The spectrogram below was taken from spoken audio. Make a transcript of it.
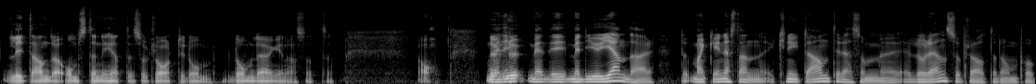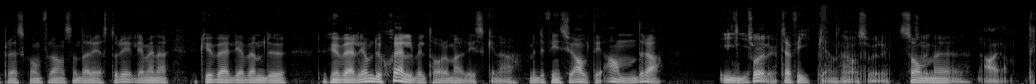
lite andra omständigheter såklart i de, de lägena. Så att, ja. Nu, men, det, nu, men, det, men det är ju igen det här, man kan ju nästan knyta an till det som eh, Lorenzo pratade om på presskonferensen där i Estoril. Jag menar, du kan ju välja vem du, du kan välja om du själv vill ta de här riskerna, men det finns ju alltid andra i trafiken. Ja. Som, eh, ja ja.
